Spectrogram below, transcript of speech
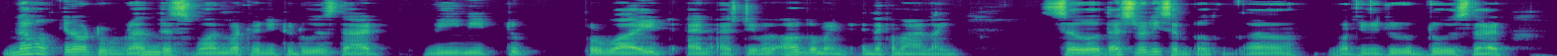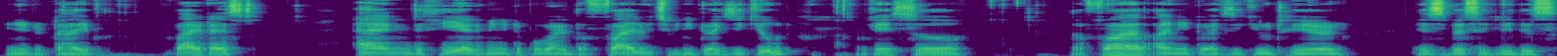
now, in order to run this one, what we need to do is that we need to provide an HTML argument in the command line. So that's really simple. Uh, what you need to do is that you need to type pytest and here we need to provide the file which we need to execute okay so the file i need to execute here is basically this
